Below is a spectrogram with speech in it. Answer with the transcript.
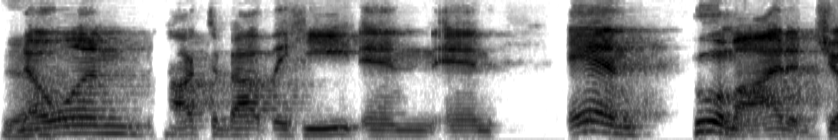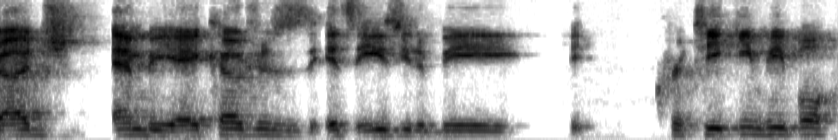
Yeah. No one talked about the Heat, and and and who am I to judge NBA coaches? It's easy to be critiquing people,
